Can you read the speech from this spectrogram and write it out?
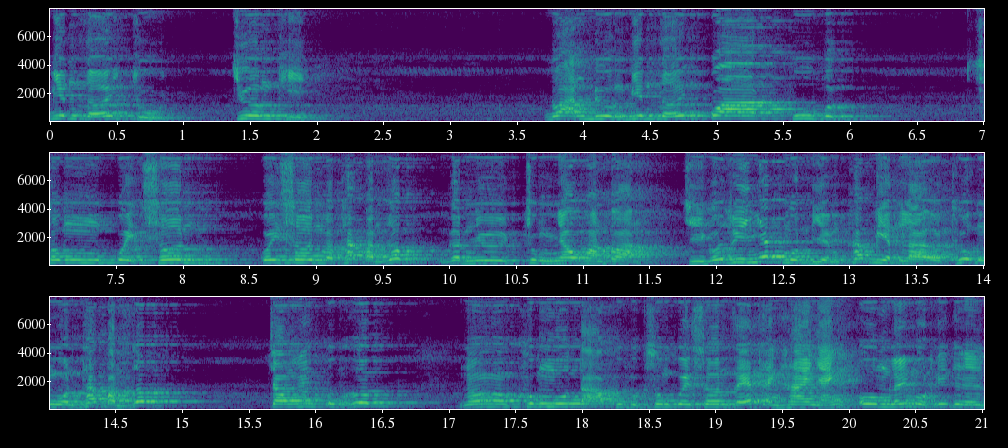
biên giới chủ trương thì đoạn đường biên giới qua khu vực sông Quệ Sơn, Quây Sơn và Thác Bản Dốc gần như trùng nhau hoàn toàn. Chỉ có duy nhất một điểm khác biệt là ở thượng nguồn Thác Bản Dốc trong ấy công ước nó không mô tả khu vực sông Quây Sơn rẽ thành hai nhánh ôm lấy một cái, cái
